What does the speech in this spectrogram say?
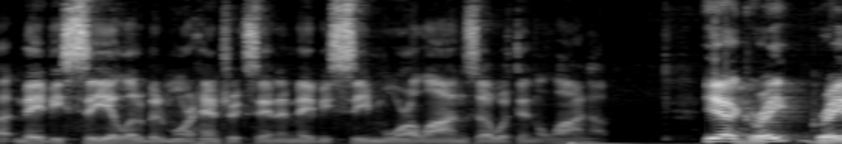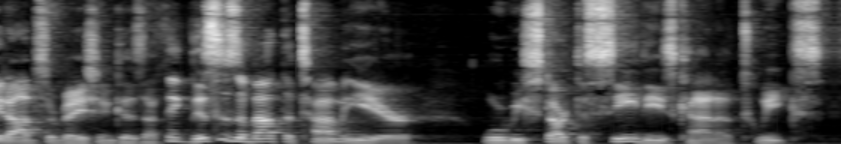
uh, maybe see a little bit more Hendrickson and maybe see more Alonso within the lineup. Yeah, great, great observation because I think this is about the time of year where we start to see these kind of tweaks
